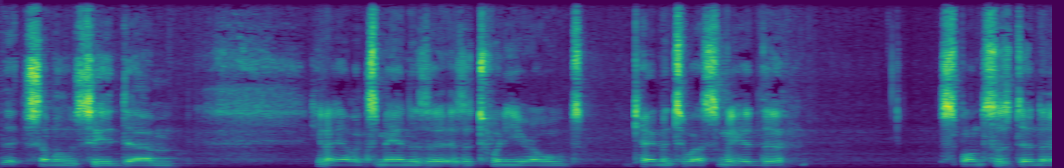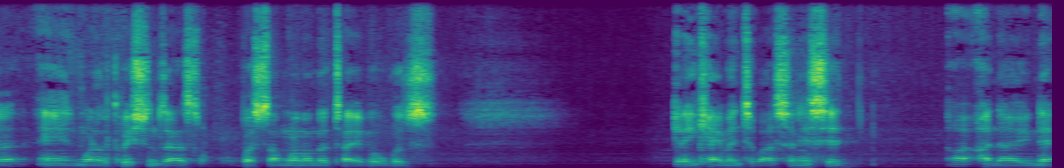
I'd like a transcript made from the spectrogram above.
that someone said. Um, you know, Alex Mann as a as a twenty year old came into us and we had the sponsors dinner and one of the questions asked by someone on the table was and he came into us and he said I, know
